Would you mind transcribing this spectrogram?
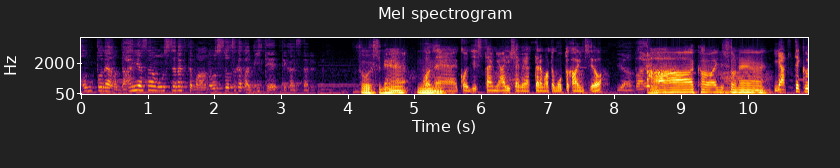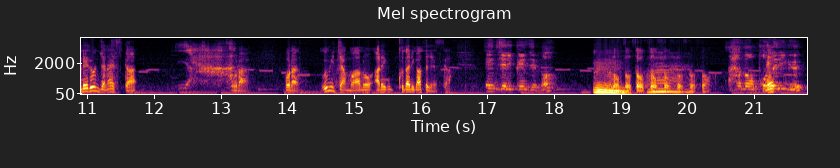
本当ねあのダイヤさん押してなくてもあの後ろ姿見てって感じになるそうですね。うんこれね、これ実際にアリシャがやったらまたもっと可愛いんですよ。やばいあー、可愛いですよね。やってくれるんじゃないですか？いやほら、ほら、海ちゃんもあの、あれ、下りがあったじゃないですか。ーエンジェリックエンジェルの？うん。そうそうそうそうそうそうそあのポンデリング、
